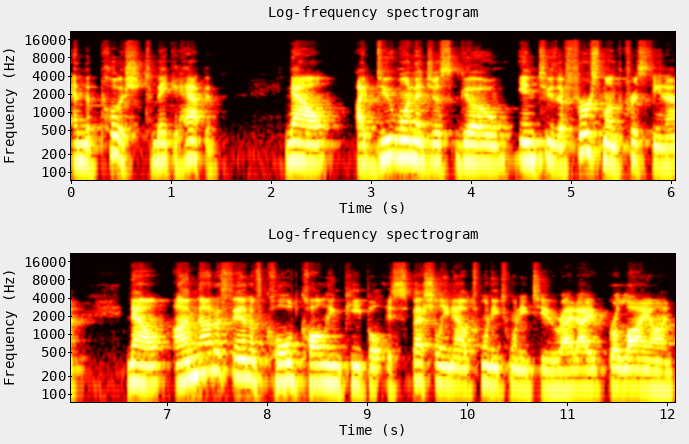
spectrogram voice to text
and the push to make it happen. Now i do want to just go into the first month christina. Now i'm not a fan of cold calling people especially now 2022 right? I rely on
